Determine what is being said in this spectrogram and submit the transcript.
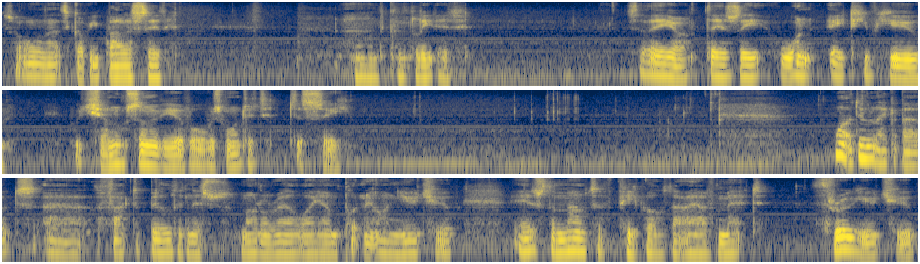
So all that's got to be ballasted and completed. So there you are. There's the 180 view which I know some of you have always wanted to see. What I do like about uh, the fact of building this model railway and putting it on YouTube is the amount of people that I have met through YouTube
